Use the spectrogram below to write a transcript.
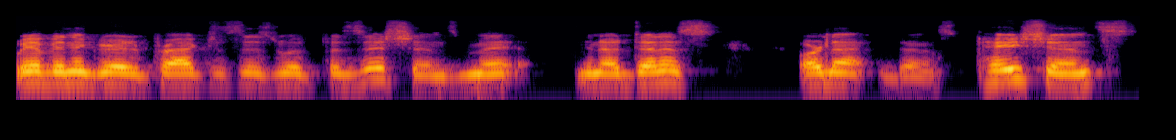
we have integrated practices with physicians you know dentists or not dentists patients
